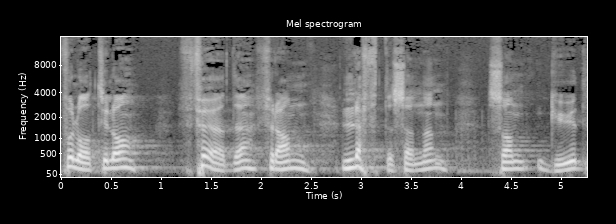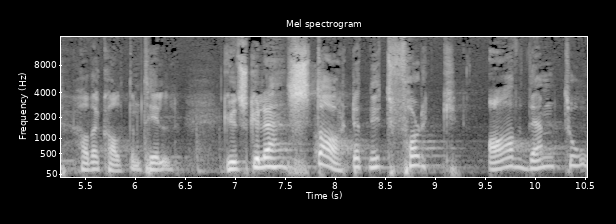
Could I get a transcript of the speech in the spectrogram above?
få lov til å føde fram løftesønnen som Gud hadde kalt dem til. Gud skulle starte et nytt folk av dem to.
